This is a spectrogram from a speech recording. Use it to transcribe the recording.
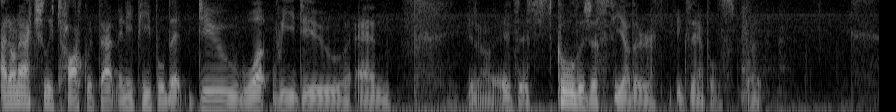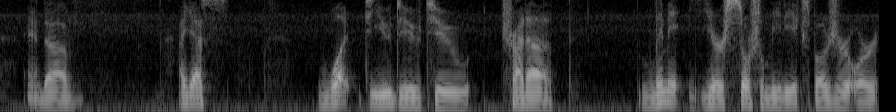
I don't actually talk with that many people that do what we do, and you know, it's it's cool to just see other examples, but and uh, I guess what do you do to try to limit your social media exposure or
